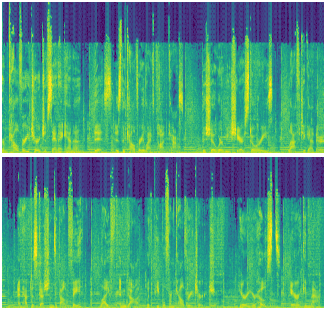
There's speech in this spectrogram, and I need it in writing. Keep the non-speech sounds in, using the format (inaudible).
From Calvary Church of Santa Ana, this is the Calvary Life Podcast, the show where we share stories, laugh together, and have discussions about faith, life, and God with people from Calvary Church. Here are your hosts, Eric and Matt.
